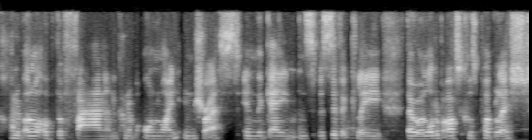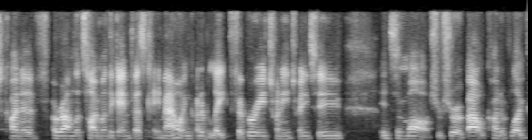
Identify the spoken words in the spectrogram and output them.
kind of a lot of the fan and kind of online interest in the game. And specifically, there were a lot of articles published kind of around the time when the game first came out in kind of late February 2022 into March, which are about kind of like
